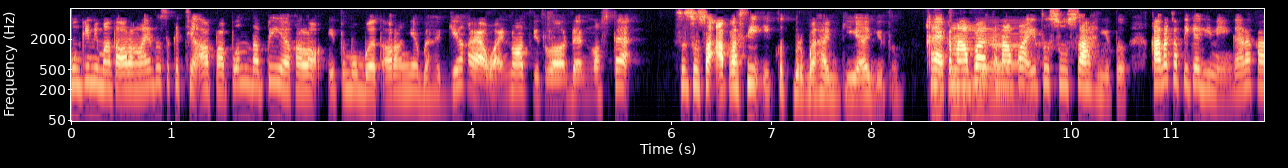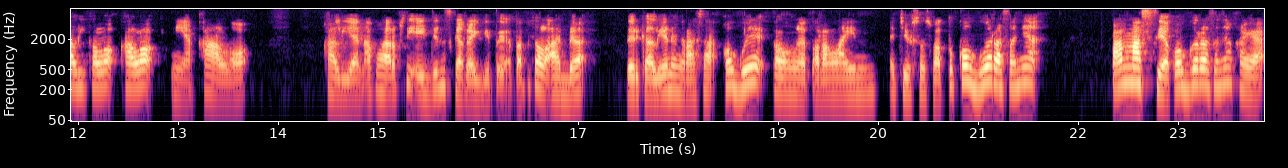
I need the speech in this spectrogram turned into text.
mungkin di mata orang lain tuh sekecil apa pun, tapi ya kalau itu membuat orangnya bahagia kayak why not gitu loh. Dan maksudnya sesusah apa sih ikut berbahagia gitu. Kayak Itu kenapa dia. kenapa itu susah gitu. Karena ketika gini, karena kali kalau kalau nih ya, kalau kalian, aku harap sih agents nggak kayak gitu ya, tapi kalau ada dari kalian yang ngerasa, "Kok gue kalau ngeliat orang lain achieve sesuatu, kok gue rasanya panas ya, kok gue rasanya kayak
